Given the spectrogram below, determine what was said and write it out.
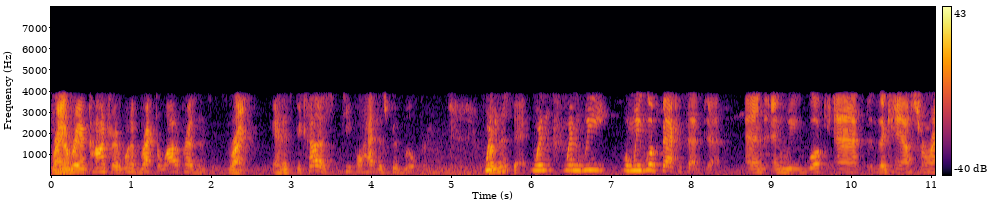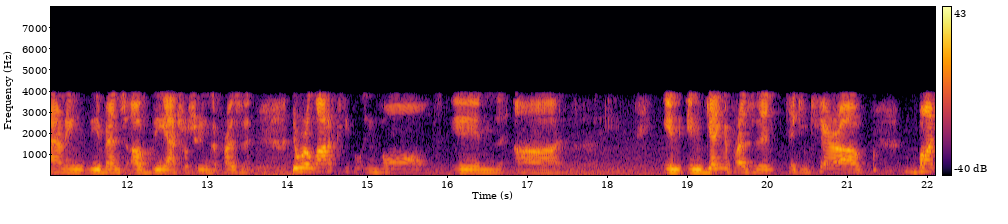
Right. in Iran Contra. It would have wrecked a lot of presidencies. Right. And it's because people had this goodwill for him when, from this day. When when we when we look back at that death and and we look at the chaos surrounding the events of the actual shooting of the president, there were a lot of people involved in uh, in in getting the president taken care of, but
